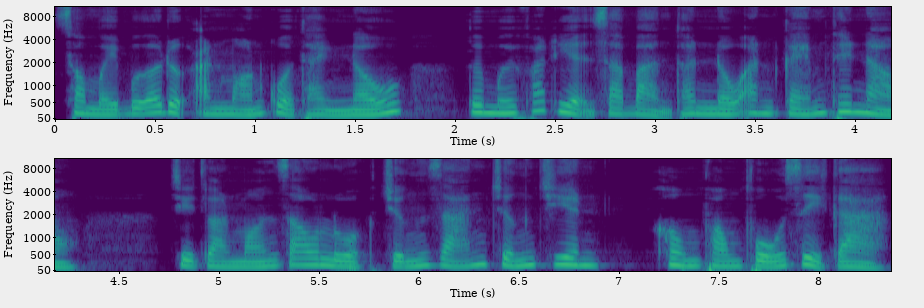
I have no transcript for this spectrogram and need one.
Sau mấy bữa được ăn món của Thành nấu Tôi mới phát hiện ra bản thân nấu ăn kém thế nào. Chỉ toàn món rau luộc, trứng rán, trứng chiên. Không phong phú gì cả.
